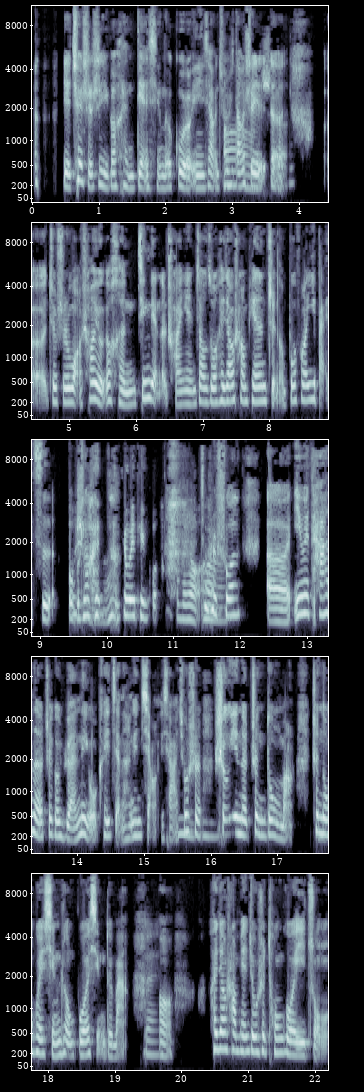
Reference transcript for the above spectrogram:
也确实是一个很典型的固有印象，就是当时呃。呃，就是网上有一个很经典的传言，叫做黑胶唱片只能播放一百次。我不知道你听没听过？没有。就是说，呃，因为它的这个原理，我可以简单跟你讲一下，就是声音的震动嘛，震动会形成波形，对吧？对。嗯，黑胶唱片就是通过一种。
